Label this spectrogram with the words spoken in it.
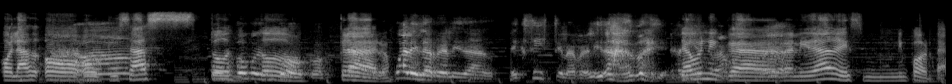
O, la, o, o quizás todo Ah, un poco es y un todo. poco. Claro. ¿Cuál es la realidad? ¿Existe la realidad? La única realidad es, no importa.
